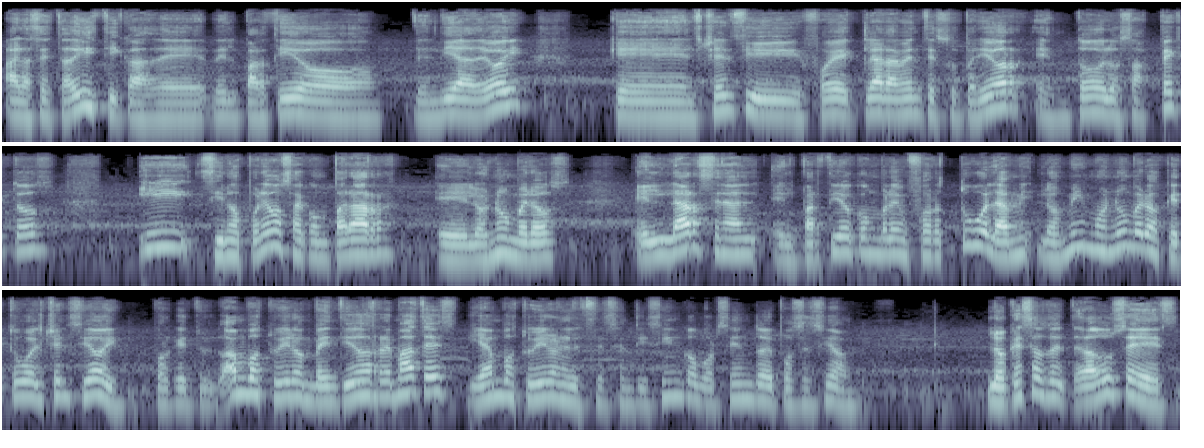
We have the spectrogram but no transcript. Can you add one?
a las estadísticas del partido del día de hoy que el Chelsea fue claramente superior en todos los aspectos. Y si nos ponemos a comparar eh, los números, el Arsenal, el partido con Brentford, tuvo los mismos números que tuvo el Chelsea hoy, porque ambos tuvieron 22 remates y ambos tuvieron el 65% de posesión. Lo que eso traduce es,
